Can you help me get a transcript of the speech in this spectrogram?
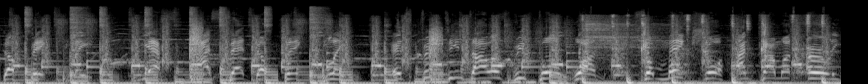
the big plate. Yes, I said the big. It's $15 before one. So make sure and come on early.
